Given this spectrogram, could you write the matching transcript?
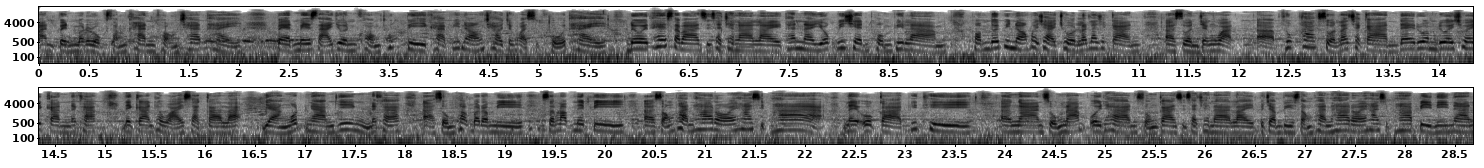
อันเป็นมรดกสำคัญของชาติไทย 8 เมษายนของทุกปีค่ะพี่น้องชาวจังหวัดสุโขทัย โดยเทศบาลศรีสัชนาลัยท่านนายยกวิเชียนพรมพิราม พร้อมด้วยพี่น้องประชาชนและราชการส่วนจังหวัดทุกภาคส่วนราชการได้ร่วมด้วยช่วยกันนะคะ ในการถวายสักการะอย่างงดงามยิ่งนะคะสมพระบารมีสำหรับในปี 2555 ในโอกาสพิธี งานสงน้ำโอยทาน สงการศรีสัชนาลัยประจำปี 2555 ปีนี้นั้น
